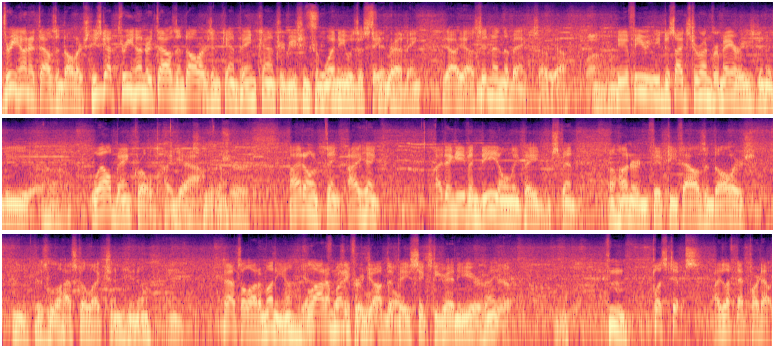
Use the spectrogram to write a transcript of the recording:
three hundred thousand dollars. He's got three hundred thousand dollars in campaign contributions from when he was a state Sitting in rep. the bank. Yeah, yeah, sitting in the bank. So yeah, He- if he, he decides to run for mayor, he's going to be uh, well bankrolled. I guess. Yeah, you for sure. I don't think. I think. I think even D only paid spent one hundred and fifty thousand dollars his last election. You know. That's a lot of money, huh? Yeah, a lot of money for a job that pays 60 grand a year, right? Yep. Hmm. Plus tips. I left that part out.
